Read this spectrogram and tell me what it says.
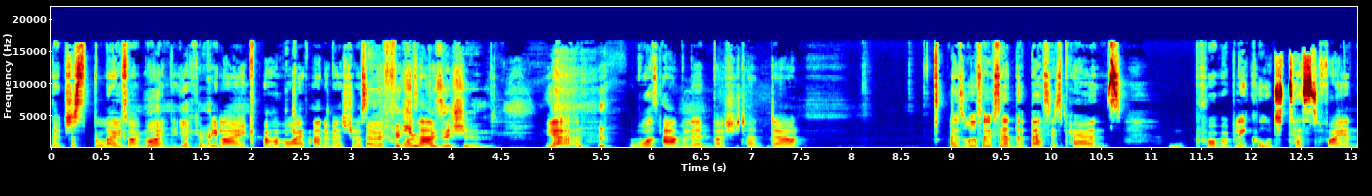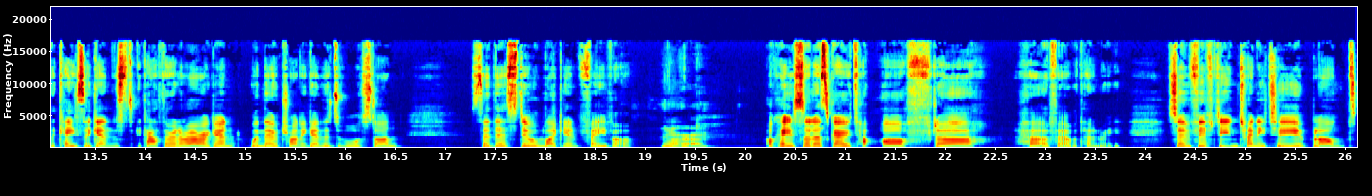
that just blows my mind that you can be like, I have a wife and a mistress. an official Anne- position. yeah, was Anne Boleyn, but she turned it down. It's also said that Bessie's parents probably called to testify in the case against Catherine of Aragon when they were trying to get the divorce done. So they're still like in favour. Okay. Okay, so let's go to after her affair with Henry. So in 1522, Blount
